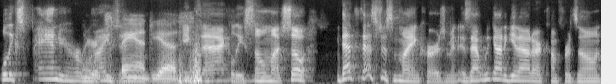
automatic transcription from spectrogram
will expand your When you horizon. expand, yes. Exactly, so much. So that's that's just my encouragement is that we got to get out our comfort zone.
